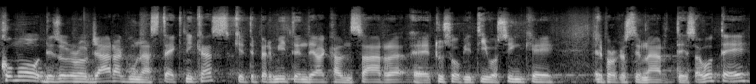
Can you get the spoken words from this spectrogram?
cómo desarrollar algunas técnicas que te permiten de alcanzar eh, tus objetivos sin que el procrastinar te sabotee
